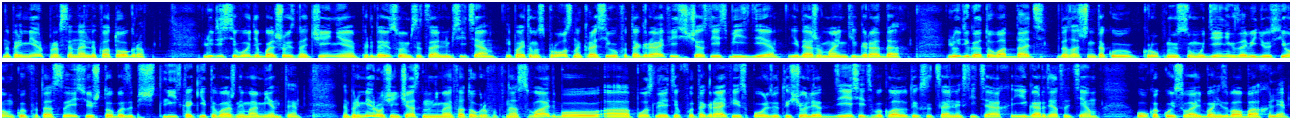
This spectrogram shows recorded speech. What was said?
Например, профессиональный фотограф. Люди сегодня большое значение придают своим социальным сетям, и поэтому спрос на красивые фотографии сейчас есть везде и даже в маленьких городах. Люди готовы отдать достаточно такую крупную сумму денег за видеосъемку и фотосессию, чтобы запечатлить какие-то важные моменты. Например, очень часто нанимают фотографов на свадьбу, а после этих фотографий используют еще лет 10, выкладывают их в социальных сетях и гордятся тем, у какой свадьбы они сбалбахали.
